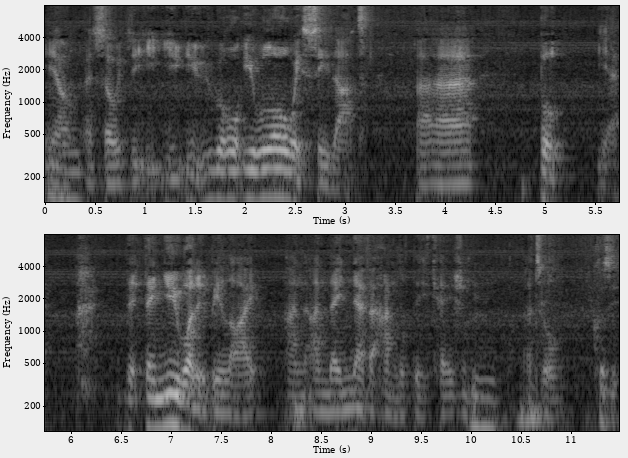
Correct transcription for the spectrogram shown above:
You know, Mm. and so you, you, you will you will always see that. Uh, but yeah, they, they knew what it'd be like, and, and they never handled the occasion Mm. at all. because it,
